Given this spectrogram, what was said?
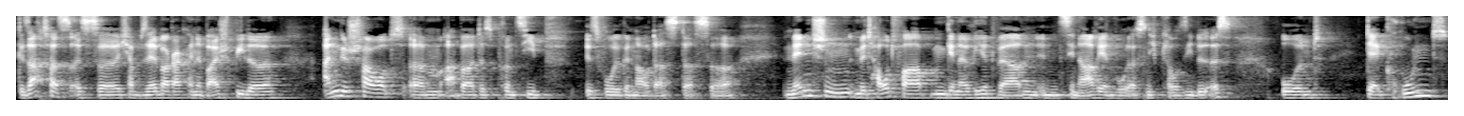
gesagt hast, es, äh, ich habe selber gar keine Beispiele angeschaut, ähm, aber das Prinzip ist wohl genau das, dass äh, Menschen mit Hautfarben generiert werden in Szenarien, wo das nicht plausibel ist. Und der Grund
